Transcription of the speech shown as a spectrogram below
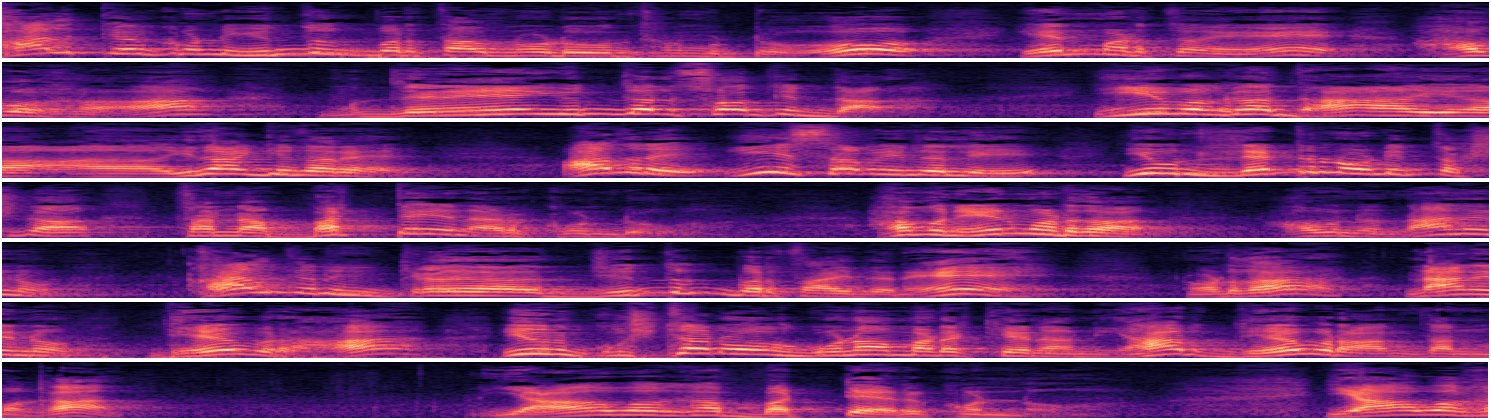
ಕಾಲ್ ಕೇಳ್ಕೊಂಡು ಯುದ್ಧಕ್ಕೆ ಬರ್ತಾವ ನೋಡು ಅಂತ ಅಂದ್ಬಿಟ್ಟು ಏನು ಮಾಡ್ತಾನೆ ಆವಾಗ ಮೊದಲನೇ ಯುದ್ಧದಲ್ಲಿ ಸೋತಿದ್ದ. ಇವಾಗ ದಾ ಇದಾಗಿದ್ದಾರೆ. ಆದರೆ ಈ ಸಮಯದಲ್ಲಿ ಇವನು ಲೆಟರ್ ನೋಡಿದ ತಕ್ಷಣ ತನ್ನ ಬಟ್ಟೆಯನ್ನು ಹರ್ಕೊಂಡು, ಅವನೇನು ಮಾಡ್ದ, ಅವನು ನಾನೇನು ಕಾಲ್ಕರಿ ಜಿದ್ದಕ್ಕೆ ಬರ್ತಾ ಇದ್ದಾನೆ. ನೋಡ್ದ? ನಾನೇನು, ದೇವ್ರ? ಇವನು ಕುಷ್ಠರೋಗ ಗುಣ ಮಾಡೋಕ್ಕೆ ನಾನು ಯಾರು ದೇವ್ರ ಅಂತ ಮಗ? ಯಾವಾಗ ಬಟ್ಟೆ ಹರ್ಕೊಂಡು ಯಾವಾಗ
